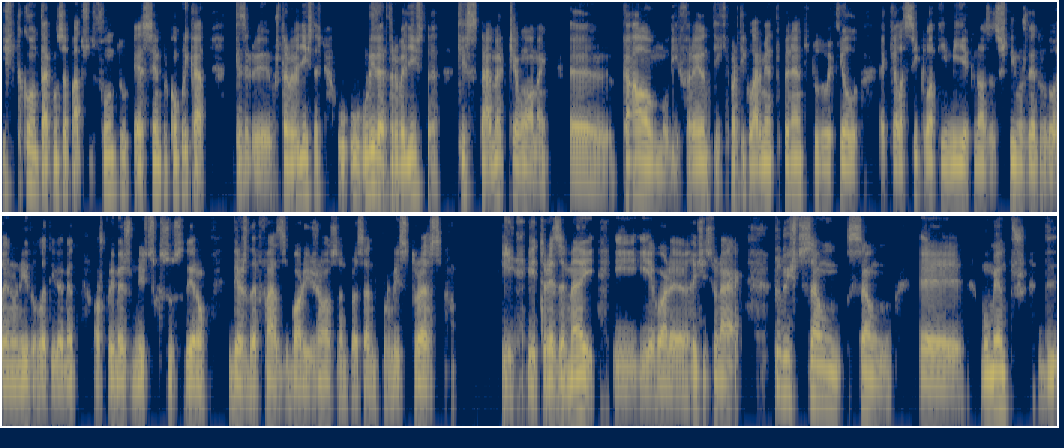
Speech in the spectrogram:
Isto de contar com sapatos de fundo é sempre complicado. Quer dizer, eh, os trabalhistas, o, o líder trabalhista, Keir Starmer, que é um homem uh, calmo, diferente e que, particularmente perante tudo aquilo, aquela ciclotimia que nós assistimos dentro do Reino Unido relativamente aos primeiros ministros que sucederam desde a fase Boris Johnson, passando por Liz Truss e, e Theresa May e, e, agora Rishi Sunak, tudo isto são, são eh, momentos de,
